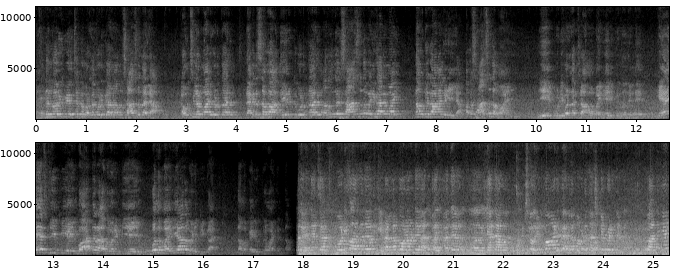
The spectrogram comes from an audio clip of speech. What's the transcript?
ടാങ്കർ ലോറി ഉപയോഗിച്ചൊക്കെ വെള്ളം കൊടുക്കാനാണ് ശാശ്വതമല്ല. കൗൺസിലർമാർ കൊടുത്താലും നഗരസഭ നേരിട്ട് കൊടുത്താലും അതൊന്നും ഒരു ശാശ്വത പരിഹാരമായി നമുക്ക് കാണാൻ കഴിയില്ല. അപ്പൊ ശാശ്വതമായി ഈ കുടിവെള്ളക്ഷാമം പരിഹരിക്കുന്നതിന് കെ എസ് ടി പിയെയും വാട്ടർ അതോറിറ്റിയെയും ഒന്ന് മര്യാദ പഠിപ്പിക്കാൻ നമുക്ക് അതിൽ ഉത്തരവാദിത്തം മുടി വാർന്നത് ഈ വെള്ളം പോണോണ്ട് അത് അത് ഇല്ലാതാവും. പക്ഷെ ഒരുപാട് വെള്ളം അവിടെ നഷ്ടപ്പെടുന്നുണ്ട്. അപ്പൊ അത് ഞാൻ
